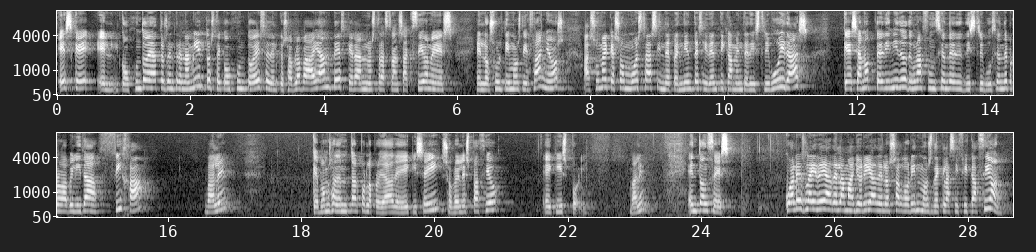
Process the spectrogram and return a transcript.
es que el conjunto de datos de entrenamiento, este conjunto S del que os hablaba antes, que eran nuestras transacciones en los últimos 10 años, asume que son muestras independientes idénticamente distribuidas que se han obtenido de una función de distribución de probabilidad fija, ¿vale? que vamos a denotar por la probabilidad de x e y sobre el espacio x por y. ¿vale? Entonces, ¿cuál es la idea de la mayoría de los algoritmos de clasificación?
